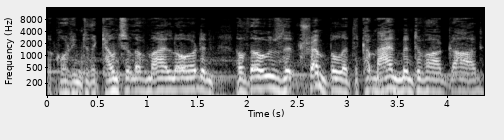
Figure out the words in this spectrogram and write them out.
according to the counsel of my Lord and of those that tremble at the commandment of our God,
